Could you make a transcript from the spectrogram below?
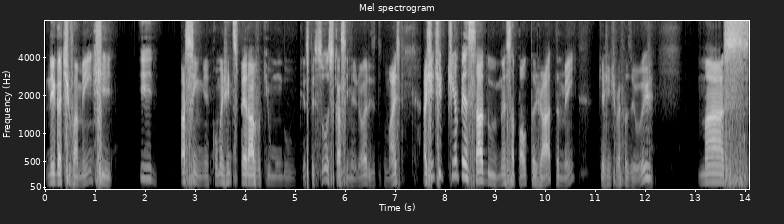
negativamente e assim, é como a gente esperava que o mundo, que as pessoas ficassem melhores e tudo mais, a gente tinha pensado nessa pauta já também, que a gente vai fazer hoje, mas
